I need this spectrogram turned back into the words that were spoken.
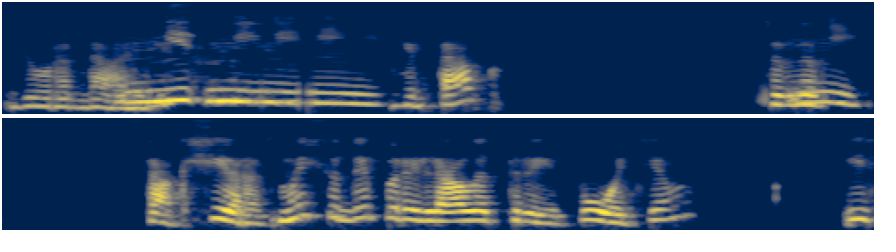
Юра, далі. Ні, ні, ні, ні, ні. Не так? Це вже... ні. Так, ще раз. Ми сюди переляли 3. Потім із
